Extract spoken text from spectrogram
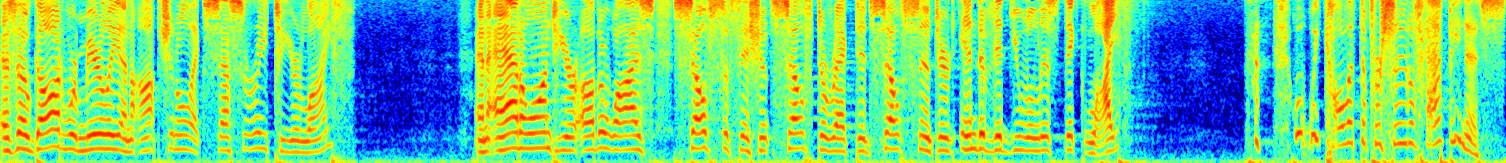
As though God were merely an optional accessory to your life, an add on to your otherwise self sufficient, self directed, self centered, individualistic life. we call it the pursuit of happiness.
